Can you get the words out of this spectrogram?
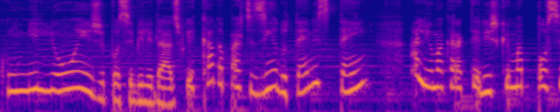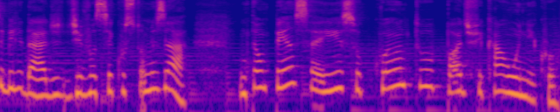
com milhões de possibilidades, porque cada partezinha do tênis tem ali uma característica e uma possibilidade de você customizar. Então pensa isso quanto pode ficar único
